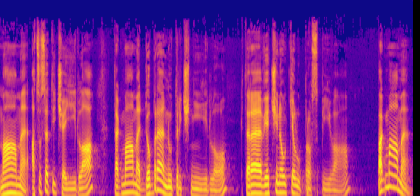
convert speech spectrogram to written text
Máme, a co se týče jídla, tak máme dobré nutriční jídlo, které většinou tělu prospívá. Pak máme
